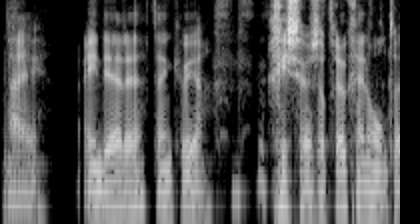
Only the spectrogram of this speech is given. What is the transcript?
Nee, een derde, denk ik weer. Gisteren zat er ook geen hond, hè?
